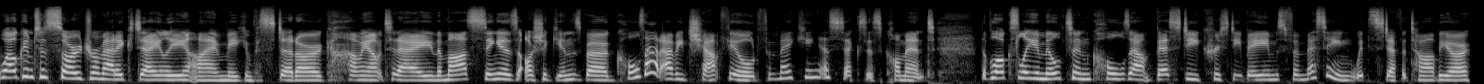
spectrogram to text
Welcome to So Dramatic Daily. I'm Megan Pustetto. Coming up today, the Masked Singer's Osher Günsberg calls out Abbie Chatfield for making a sexist comment. The Block's Leah Milton calls out bestie Kristy Beams for messing with Steph Ottavio.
